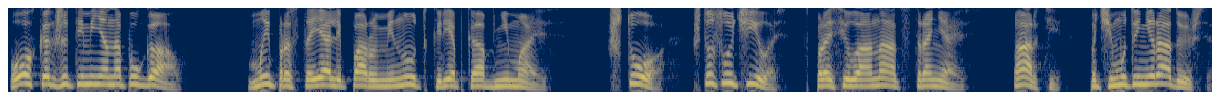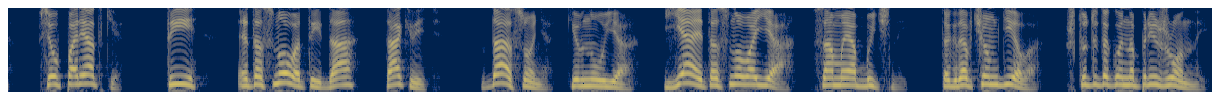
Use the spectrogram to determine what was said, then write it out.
«Ох, как же ты меня напугал!» Мы простояли пару минут, крепко обнимаясь. «Что? Что случилось?» — спросила она, отстраняясь. «Арти, почему ты не радуешься? Все в порядке? Ты... Это снова ты, да? Так ведь?» «Да, Соня», — кивнул я. «Я — это снова я, самый обычный. Тогда в чем дело? Что ты такой напряженный?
